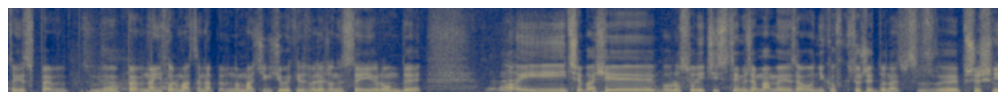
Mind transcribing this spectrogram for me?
to jest pew, pewna informacja, na pewno Maciek Ziółek jest wyleczony z tej rundy. No i trzeba się po prostu liczyć z tym, że mamy zawodników, którzy do nas z- przyszli,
